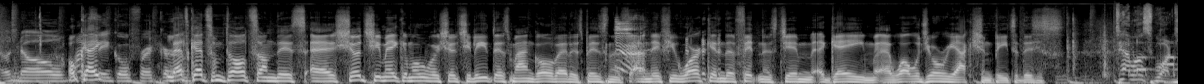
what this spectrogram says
don't know. Okay. I say go for it, girl. Let's get some thoughts on this. Uh, should she make a move or should she leave this man go about his business? And if you work in the fitness gym a game, uh, what would your reaction be to this? Tell us what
